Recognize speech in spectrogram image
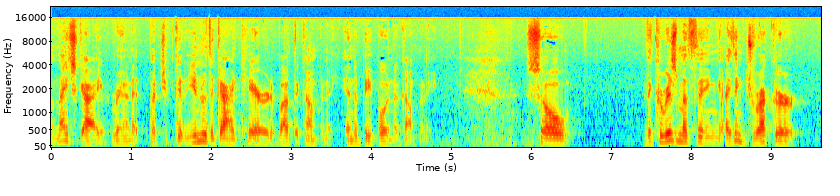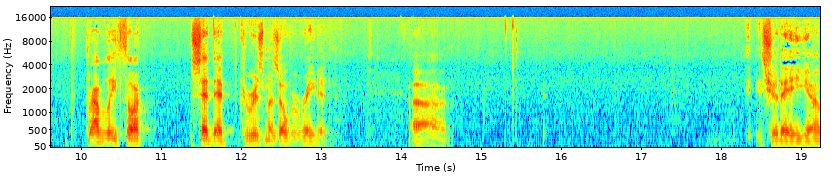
a nice guy ran it, but you, could, you knew the guy cared about the company and the people in the company. So the charisma thing, I think Drucker probably thought said that charisma is overrated. Uh, should a uh,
